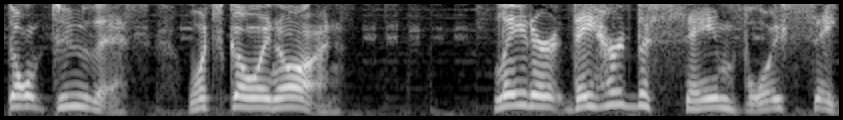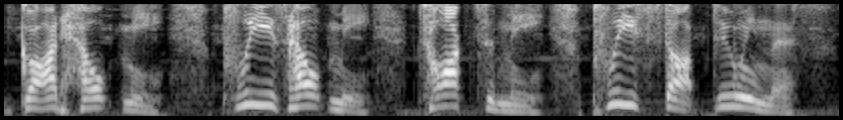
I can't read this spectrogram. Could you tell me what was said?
don't do this, what's going on? Later, they heard the same voice say, God help me, please help me, talk to me, please stop doing this.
